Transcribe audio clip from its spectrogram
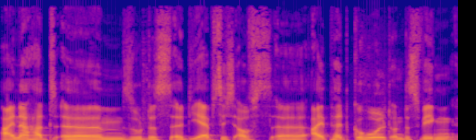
einer hat ähm, so das, äh, die App sich aufs äh, iPad geholt und deswegen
